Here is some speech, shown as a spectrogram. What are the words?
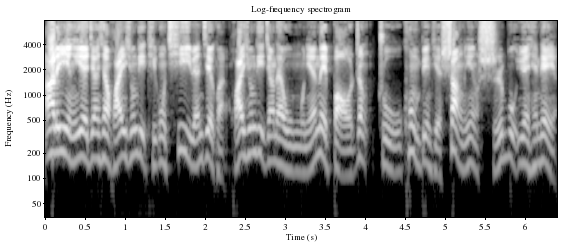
阿里影业将向华谊兄弟提供七亿元借款，华谊兄弟将在五年内保证主控并且上映十部院线电影。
